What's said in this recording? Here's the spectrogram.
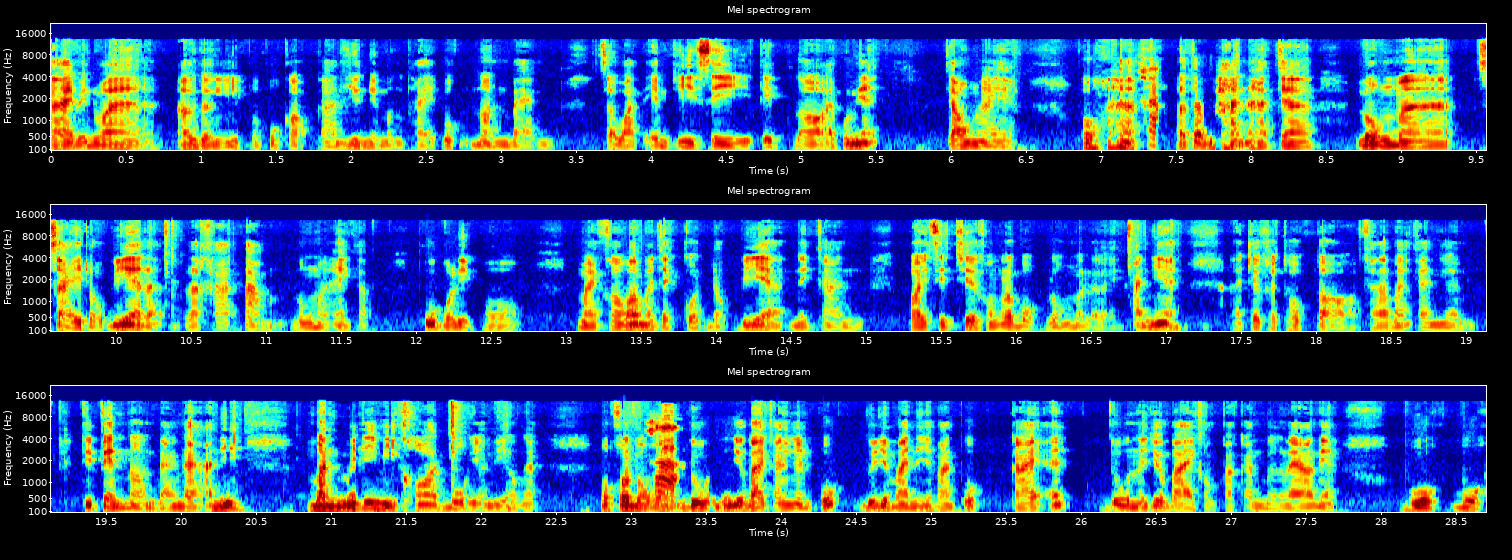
กลายเป็นว่าเอาอย่างนี้ผู้ประกอบการที่อยู่ในเมืองไทยพวกนอนแบงก์สวัสด์ MTC ติดล้อไอ้พวกเนี้ยจะเอาไงอะเพราะว่ารัฐบาลอาจจะลงมาใส่ดอกเบี้ยราคาต่ำลงมาให้กับผู้บริโภค หมายความว่ามันจะกดดอกเบี้ยในการปล่อยสินเชื่อของระบบลงมาเลย อันนี้อาจจะกระทบต่อสถาบันการเงินที่เป็นนอนแบงก์ได้ อันนี้มันไม่ได้มีข้อบวกอย่างเดียวไงบางคนบอกว่าดูนโยบายการเงินปุ๊บดูนโยบายนโยบายปุ๊บกลายดูนโยบายของพรรคการเมืองแล้วเนี่ยบวกบวก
